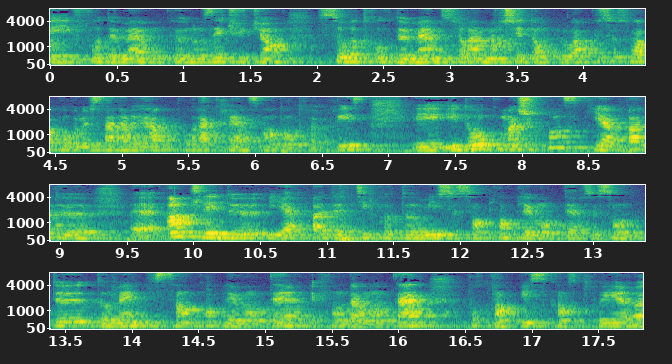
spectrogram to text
et il faut de même que nos étudiants se retrouvent de même sur un marché d'emploi, que ce soit pour le salariat ou pour la création d'entreprises. Et, et, donc, moi, je pense qu'il n'y a pas de euh, entre les deux, il n'y a pas de dichotomie, ce sont complémentaires. Ce sont deux domaines qui sont complémentaires et fondamentaux pour qu'on puisse construire euh,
